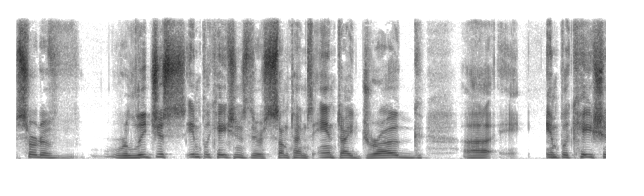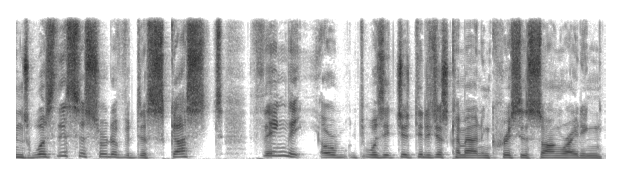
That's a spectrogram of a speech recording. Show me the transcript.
sort of religious implications. There's sometimes anti-drug uh, implications. Was this a sort of a discussed thing that, or was it just did it just come out in Chris's songwriting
